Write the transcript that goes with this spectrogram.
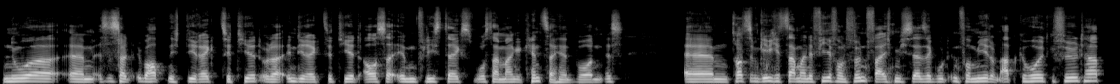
Nur ähm, es ist halt überhaupt nicht direkt zitiert oder indirekt zitiert, außer im Fließtext, wo es dann mal gekennzeichnet worden ist. Ähm, trotzdem gebe ich jetzt da mal eine 4 von 5, weil ich mich sehr, sehr gut informiert und abgeholt gefühlt habe.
